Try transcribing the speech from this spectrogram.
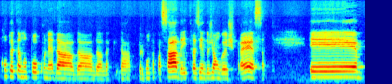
completando um pouco né, da, da, da, da pergunta passada e trazendo já um gancho para essa, é,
